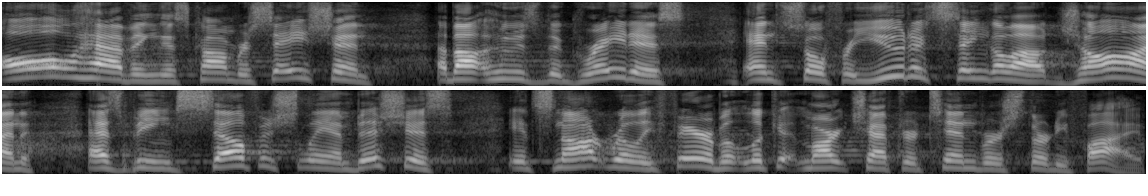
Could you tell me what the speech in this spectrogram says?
all having this conversation about who's the greatest. And so for you to single out John as being selfishly ambitious, it's not really fair. But look at Mark chapter 10, verse 35.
